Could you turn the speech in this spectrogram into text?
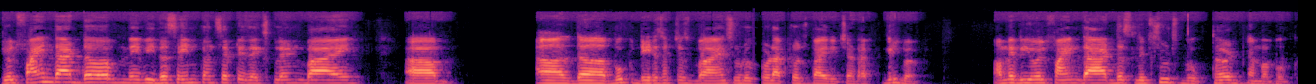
you'll find that the maybe the same concept is explained by uh, uh the book Data Structures by and Pseudocode Approach by Richard. Gilberg. Or maybe you will find that this Lipschutz book, third number book,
